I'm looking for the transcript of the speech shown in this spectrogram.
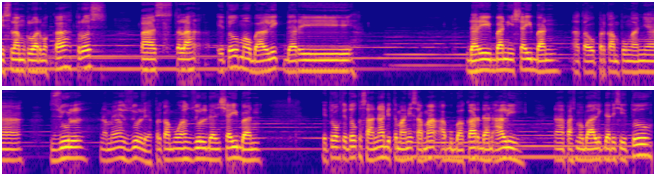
Islam keluar Mekah terus pas setelah itu mau balik dari dari Bani Syaiban atau perkampungannya Zul namanya Zul ya perkampungan Zul dan Syaiban. Itu waktu itu ke sana ditemani sama Abu Bakar dan Ali. Nah pas mau balik dari situ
